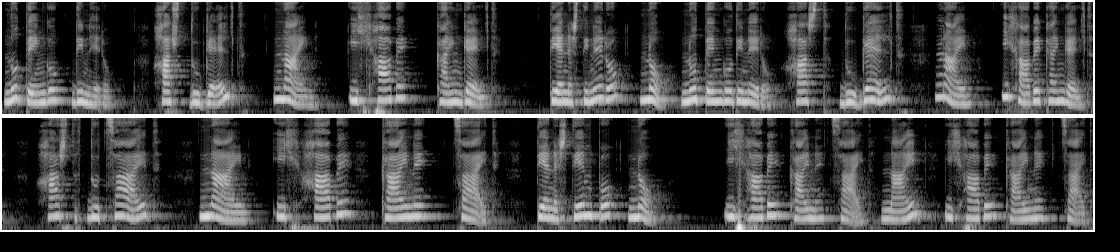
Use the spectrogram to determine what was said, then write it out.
No tengo dinero. Hast du Geld? Nein. Ich habe kein Geld. ¿Tienes dinero? No, no tengo dinero. Hast du Geld? Nein, ich habe kein Geld. Hast du Zeit? Nein, ich habe keine Zeit. ¿Tienes tiempo? No. Ich habe keine Zeit. Nein, ich habe keine Zeit.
